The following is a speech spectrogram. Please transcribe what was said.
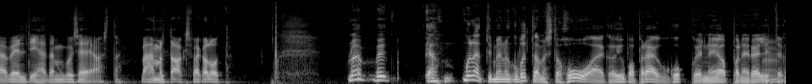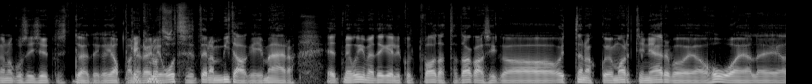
ja veel tihedam kui see aasta, vähemalt tahaks väga loota. No me jah, mõneti me nagu võtame seda hooaega juba praegu kokku enne Jaapani rallit mm., aga nagu sa ise ütlesid ka, et ega Jaapani Kõik ralli otseselt enam midagi ei määra. et me võime tegelikult vaadata tagasi ka Ott Tänaku ja Martin Järveoja hooajale ja,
